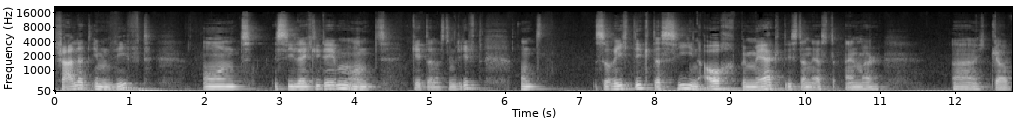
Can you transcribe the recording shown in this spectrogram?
Charlotte im Lift und sie lächelt eben und geht dann aus dem Lift und so richtig, dass sie ihn auch bemerkt, ist dann erst einmal, äh, ich glaube,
